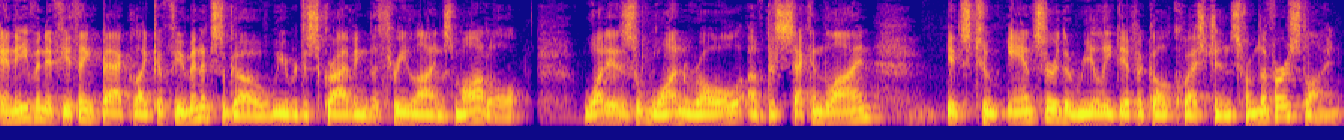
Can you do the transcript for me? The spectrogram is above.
And even if you think back, like a few minutes ago, we were describing the three lines model. What is one role of the second line? It's to answer the really difficult questions from the first line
